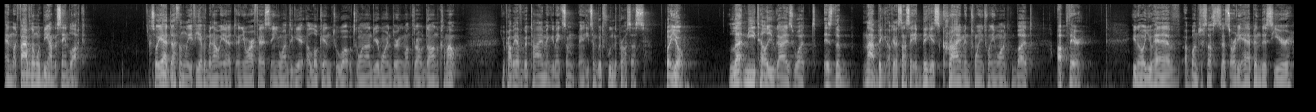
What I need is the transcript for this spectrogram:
And like five of them would be on the same block. So yeah, definitely if you haven't been out yet and you are fasting, you want to get a look into what's going on in Dearborn during the month of Ramadan, come out. You probably have a good time and make some and eat some good food in the process. But yo, let me tell you guys what is the not big okay, let's not say biggest crime in 2021, but up there you know, you have a bunch of stuff that's already happened this year,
